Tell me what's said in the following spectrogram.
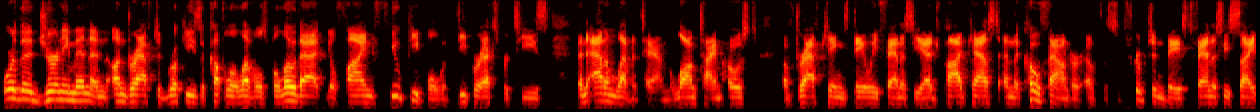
or the journeymen and undrafted rookies a couple of levels below that, you'll find few people with deeper expertise than Adam Levitan, the longtime host of DraftKings Daily Fantasy Edge podcast and the co founder of the subscription based fantasy site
